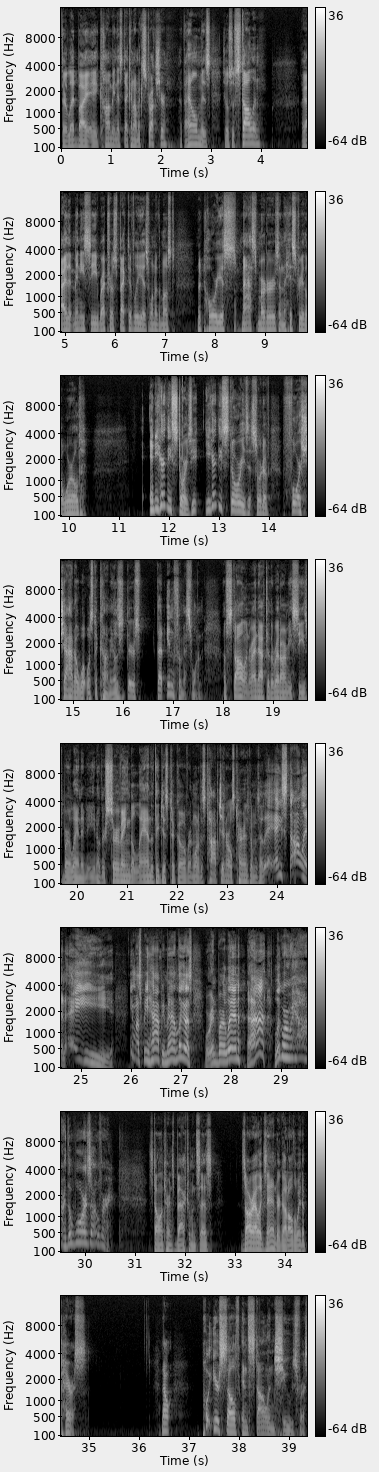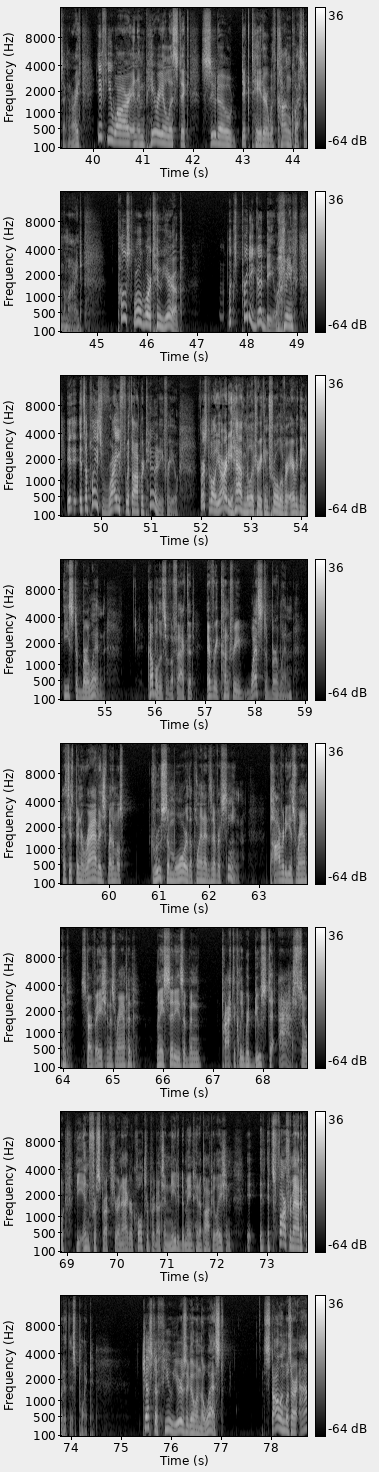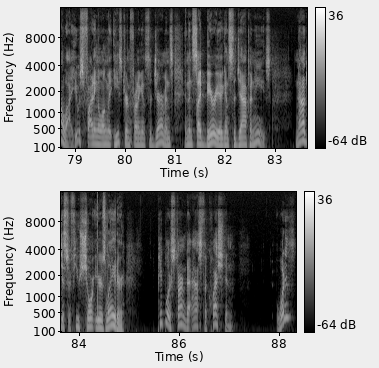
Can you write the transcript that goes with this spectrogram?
They're led by a communist economic structure. At the helm is Joseph Stalin, a guy that many see retrospectively as one of the most notorious mass murderers in the history of the world. And you hear these stories. You, you hear these stories that sort of foreshadow what was to come. You know, there's, there's that infamous one of Stalin right after the Red Army seized Berlin, and you know they're surveying the land that they just took over, and one of his top generals turns to him and says, "Hey, hey Stalin, hey, you must be happy, man. Look at us. We're in Berlin. Ah, look where we are. The war's over." Stalin turns back to him and says, "Tsar Alexander got all the way to Paris." Now, put yourself in Stalin's shoes for a second, right? If you are an imperialistic pseudo dictator with conquest on the mind, post World War II Europe looks pretty good to you. I mean, it, it's a place rife with opportunity for you. First of all, you already have military control over everything east of Berlin. Couple this with the fact that every country west of Berlin has just been ravaged by the most gruesome war the planet has ever seen. Poverty is rampant, starvation is rampant. Many cities have been practically reduced to ash, so the infrastructure and agriculture production needed to maintain a population, it, it, it's far from adequate at this point. Just a few years ago in the West, Stalin was our ally. He was fighting along the Eastern Front against the Germans and in Siberia against the Japanese. Now, just a few short years later, people are starting to ask the question what, is,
